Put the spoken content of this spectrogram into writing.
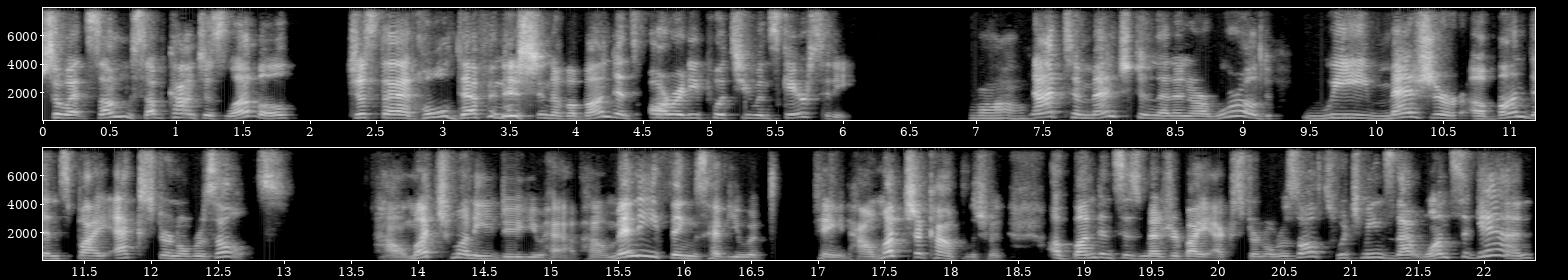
So, at some subconscious level, just that whole definition of abundance already puts you in scarcity. Wow. Not to mention that in our world, we measure abundance by external results. How much money do you have? How many things have you attained? How much accomplishment? Abundance is measured by external results, which means that once again,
